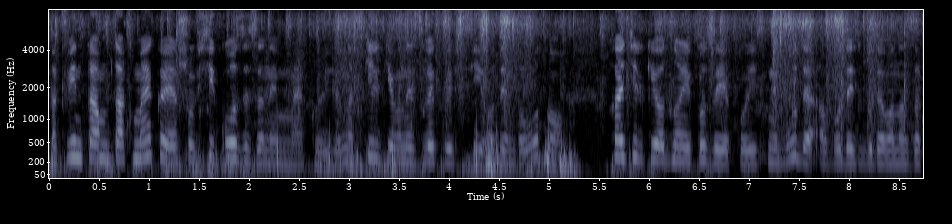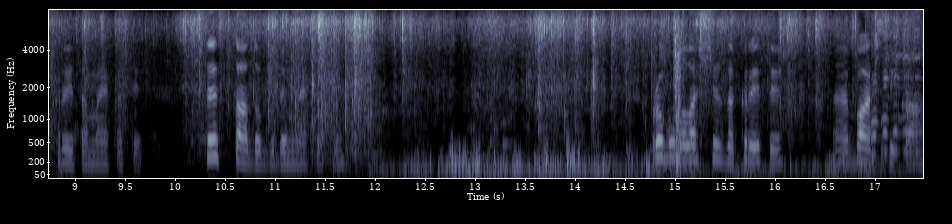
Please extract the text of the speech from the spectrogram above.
Так він там так мекає, що всі кози за ним мекають. Наскільки вони звикли всі один до одного. Хай тільки одної кози якоїсь не буде, або десь буде вона закрита мекати. Все стадо буде мекати. Пробувала ще закрити е, барсіка,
